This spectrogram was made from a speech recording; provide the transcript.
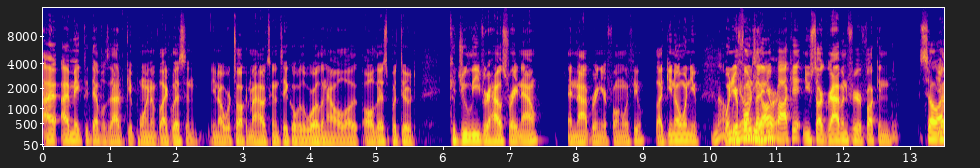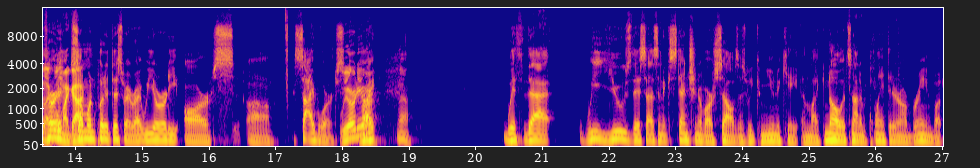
I I make the devil's advocate point of like, listen, you know, we're talking about how it's going to take over the world and how all all this, but dude, could you leave your house right now? And not bring your phone with you, like you know when you No, when your phone's in your pocket and you start grabbing for your fucking So I've like, heard oh it, my God. someone put it this way, right? We already are uh, cyborgs. we already right? are yeah with that we use this as an extension of ourselves as we communicate and like no it's not implanted in our brain but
